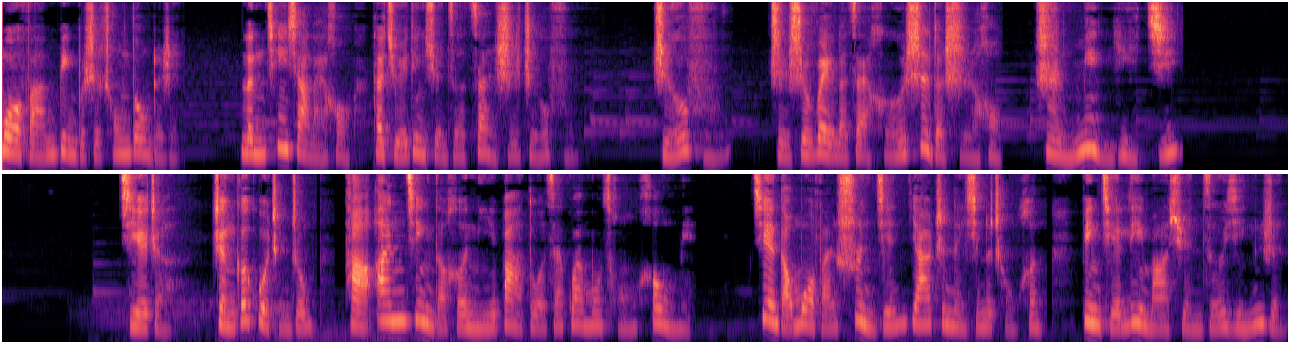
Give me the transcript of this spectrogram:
莫凡并不是冲动的人，冷静下来后，他决定选择暂时蛰伏。蛰伏只是为了在合适的时候致命一击。接着，整个过程中，他安静的和泥巴躲在灌木丛后面。见到莫凡，瞬间压制内心的仇恨，并且立马选择隐忍。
